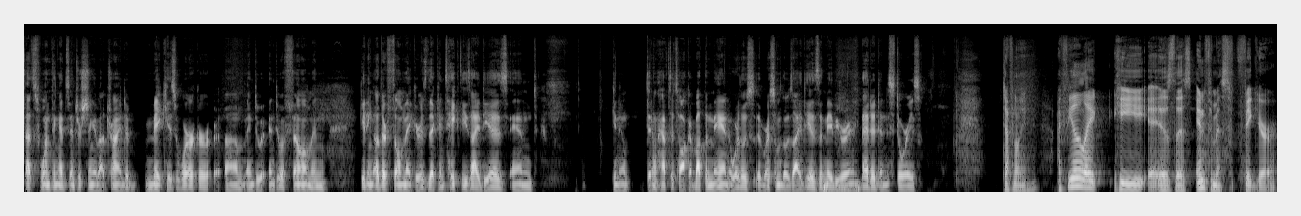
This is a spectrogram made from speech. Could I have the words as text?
that's one thing that's interesting about trying to make his work or um, into into a film and getting other filmmakers that can take these ideas and you know they don't have to talk about the man or those or some of those ideas that maybe are embedded in his stories. Definitely. I feel like he is this infamous figure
